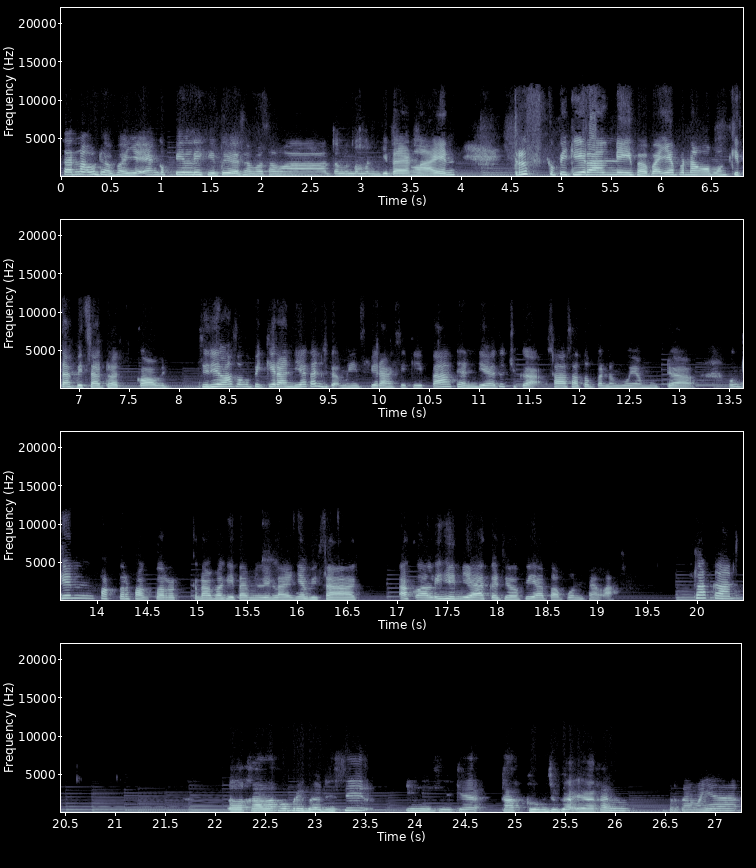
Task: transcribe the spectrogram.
karena udah banyak yang kepilih gitu ya sama-sama teman-teman kita yang lain, terus kepikiran nih, bapaknya pernah ngomong kita bisa.com jadi langsung kepikiran dia kan juga menginspirasi kita dan dia itu juga salah satu penemu yang muda. Mungkin faktor-faktor kenapa kita milih lainnya bisa aku alihin ya ke Jovi ataupun Vela. Silakan. Uh, kalau aku pribadi sih ini sih kayak kagum juga ya kan pertamanya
